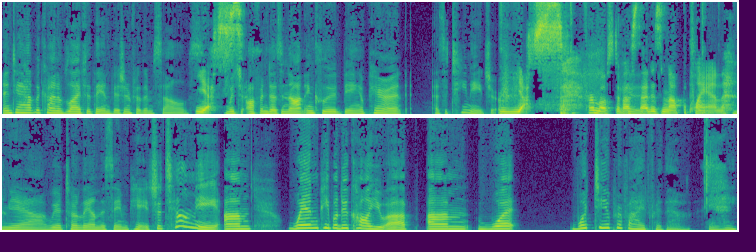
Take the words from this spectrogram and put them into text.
And to have the kind of life that they envision for themselves. Yes. Which often does not include being a parent as a teenager. Yes. For most of us, Good. that is not the plan. Yeah, we're totally on the same page. So tell me, um, when people do call you up, um, what what do you provide for them, Amy?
